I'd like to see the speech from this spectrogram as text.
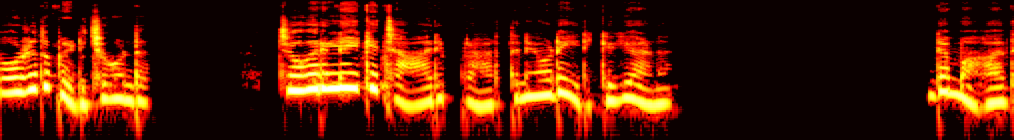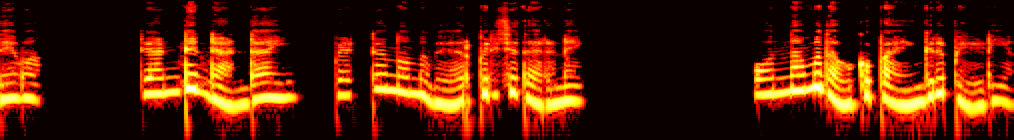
തൊഴുതു പിടിച്ചുകൊണ്ട് ചുവരിലേക്ക് ചാരി പ്രാർത്ഥനയോടെ ഇരിക്കുകയാണ്. എന്റെ മഹാദേവ രണ്ടും രണ്ടായി പെട്ടെന്നൊന്ന് വേർപിരിച്ചു തരണേ. ഒന്നാമത് അവക്ക് ഭയങ്കര പേടിയാ.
